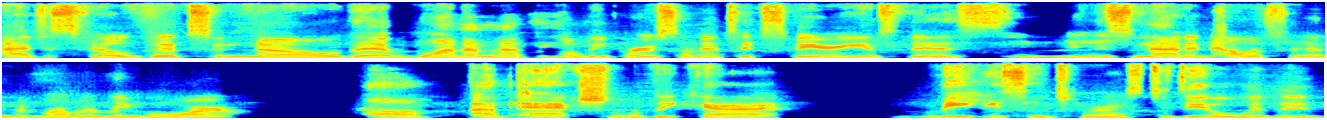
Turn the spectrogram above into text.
I just feel good to know that one, I'm not the only person that's experienced this. It's not an elephant in the room anymore. Um, I've actually got maybe some tools to deal with it,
